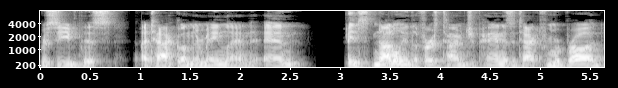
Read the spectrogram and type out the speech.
receive this attack on their mainland? And it's not only the first time Japan is attacked from abroad,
